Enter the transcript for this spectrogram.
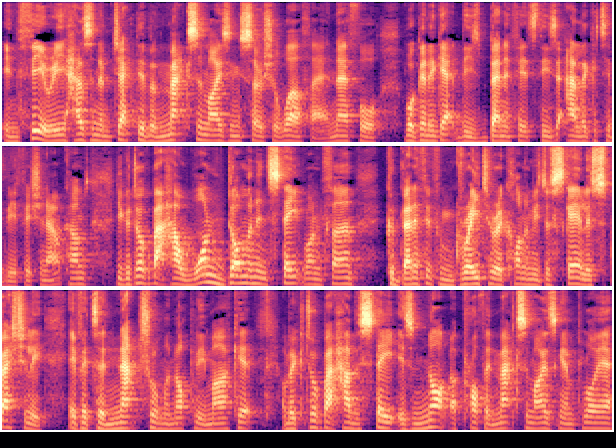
in theory, has an objective of maximizing social welfare, and therefore we're going to get these benefits, these allocatively efficient outcomes. You can talk about how one dominant state run firm could benefit from greater economies of scale, especially if it's a natural monopoly market. And we could talk about how the state is not a profit maximizing employer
